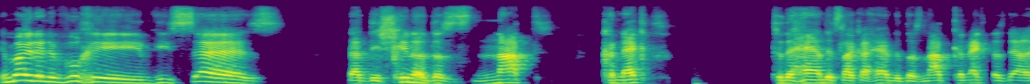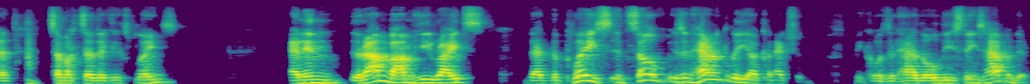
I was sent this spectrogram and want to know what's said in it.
In Moreh Nevuchim, he says that the Shechina does not connect to the hand. It's like a hand that does not connect, as the uh, Tzemach Tzedek explains. And in the Rambam, he writes that the place itself is inherently a connection because it had all these things happen there.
